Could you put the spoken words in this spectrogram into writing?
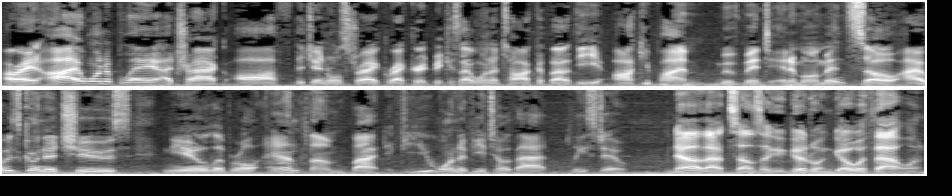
All right, I want to play a track off the General Strike record because I want to talk about the Occupy movement in a moment. So I was going to choose Neoliberal Anthem, but if you want to veto that, please do. No, that sounds like a good one. Go with that one.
